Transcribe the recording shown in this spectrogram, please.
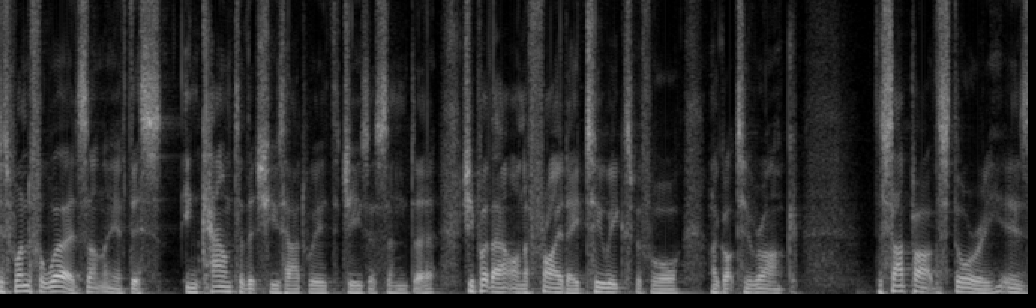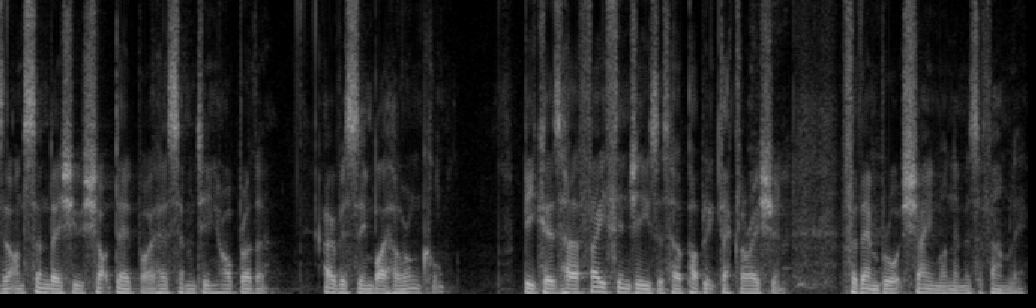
Just wonderful words, aren't they, of this encounter that she's had with Jesus. And uh, she put that on a Friday, two weeks before I got to Iraq. The sad part of the story is that on Sunday she was shot dead by her 17 year old brother, overseen by her uncle, because her faith in Jesus, her public declaration, for them brought shame on them as a family.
